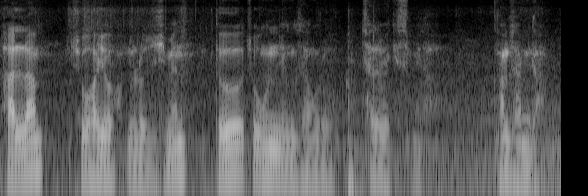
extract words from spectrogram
알람, 좋아요 눌러주시면 더 좋은 영상으로 찾아뵙겠습니다. 감사합니다.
